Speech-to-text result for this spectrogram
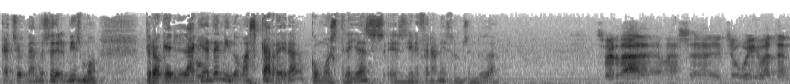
cachondeándose del mismo. Pero que la que ha tenido más carrera como estrella es, es Jennifer Aniston, sin duda. Es verdad, además eh, Joey va a ten-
